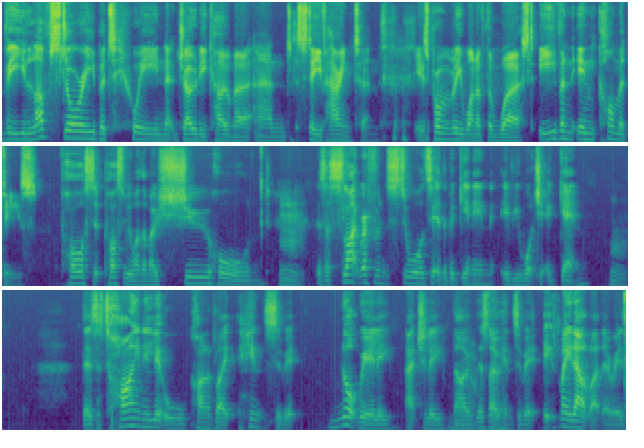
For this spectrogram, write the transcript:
the love story between Jodie Comer and Steve Harrington is probably one of the worst, even in comedies. Poss- possibly one of the most shoehorned. Hmm. There's a slight reference towards it at the beginning if you watch it again. Hmm. There's a tiny little kind of like hints of it. Not really, actually. No, No. there's no hints of it. It's made out like there is.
